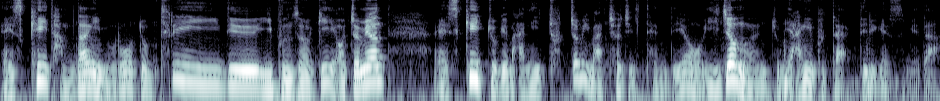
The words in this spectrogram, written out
SK 담당이므로 좀 트레이드 이 분석이 어쩌면 SK 쪽에 많이 초점이 맞춰질 텐데요. 이 점은 좀 양해 부탁드리겠습니다.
